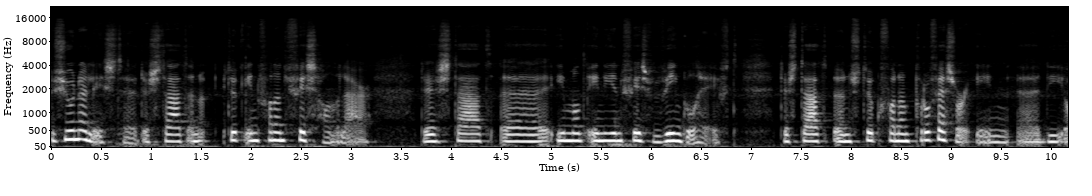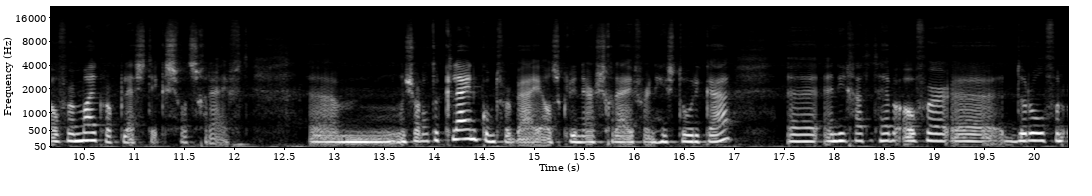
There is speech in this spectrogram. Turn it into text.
journalisten. Er staat een stuk in van een vishandelaar. Er staat uh, iemand in die een viswinkel heeft. Er staat een stuk van een professor in uh, die over microplastics wat schrijft. Um, Charlotte Klein komt voorbij als culinair schrijver en historica. En die gaat het hebben over de rol van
